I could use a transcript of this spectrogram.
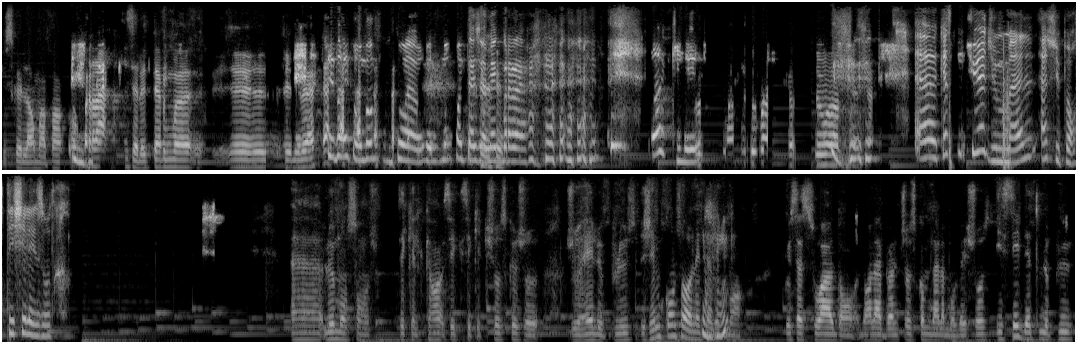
jusque là, on m'a pas encore. C'est le terme euh, général. C'est vrai qu'on donne pour toi, heureusement qu'on t'a jamais bras. ok. euh, Qu'est-ce que tu as du mal à supporter chez les autres? Euh, le mensonge, c'est quelqu'un, c'est quelque chose que je, je hais le plus. J'aime qu'on soit honnête avec mhm. moi que ce soit dans, dans, la bonne chose comme dans la mauvaise chose, essaie d'être le plus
